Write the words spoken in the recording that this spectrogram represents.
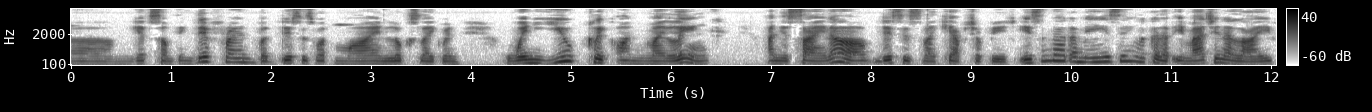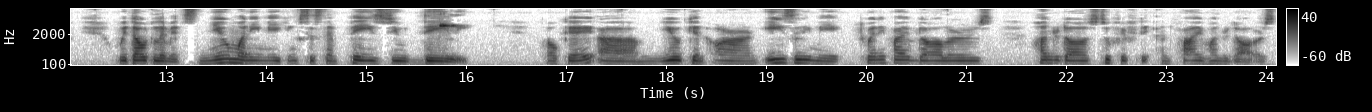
um, get something different, but this is what mine looks like when, when you click on my link, and you sign up, this is my capture page. Isn't that amazing? Look at that. Imagine a life without limits. New money making system pays you daily. Okay, um, you can earn, easily make $25, $100, 250, and $500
